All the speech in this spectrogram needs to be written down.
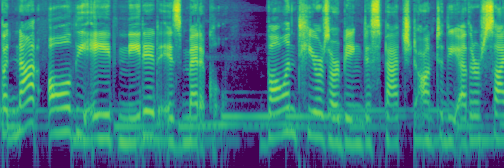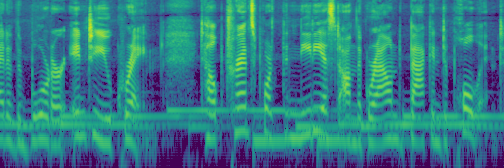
But not all the aid needed is medical. Volunteers are being dispatched onto the other side of the border into Ukraine to help transport the neediest on the ground back into Poland,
